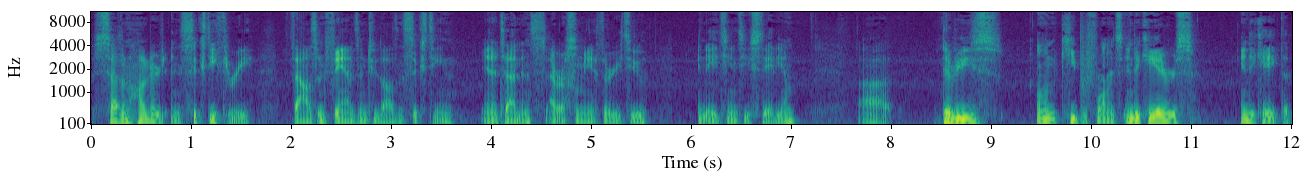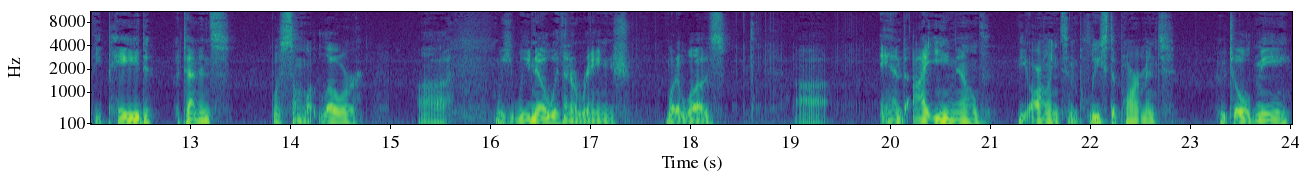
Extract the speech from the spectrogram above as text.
763,000 fans in 2016 in attendance at WrestleMania 32 in AT&T Stadium. Uh, WWE's own key performance indicators indicate that the paid attendance was somewhat lower. Uh, we we know within a range what it was, uh, and I emailed the Arlington Police Department, who told me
